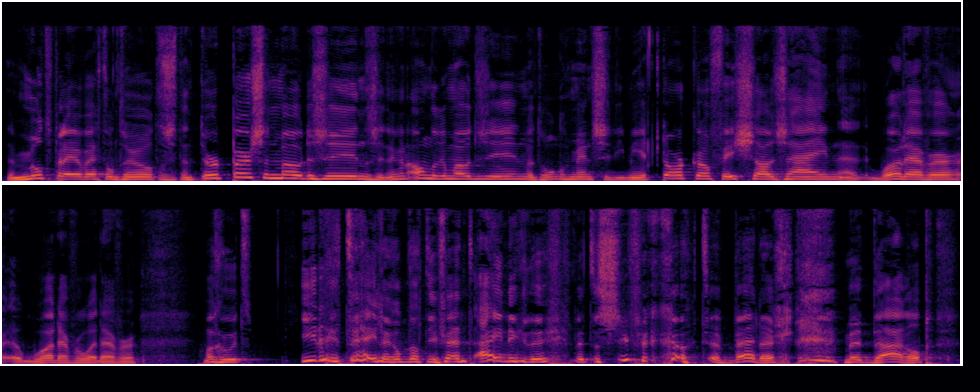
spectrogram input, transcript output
De multiplayer werd onthuld. Er zit een third-person modus in. Er zit nog een andere modus in. Met 100 mensen die meer Tarkov-ish zou zijn. Whatever, whatever, whatever. Maar goed, iedere trailer op dat event eindigde met een supergrote banner. Met daarop.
